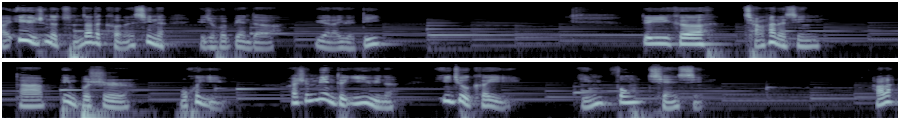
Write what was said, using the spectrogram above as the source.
而抑郁症的存在的可能性呢，也就会变得越来越低。对于一颗强悍的心，他并不是不会抑郁，而是面对抑郁呢，依旧可以迎风前行。好了，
